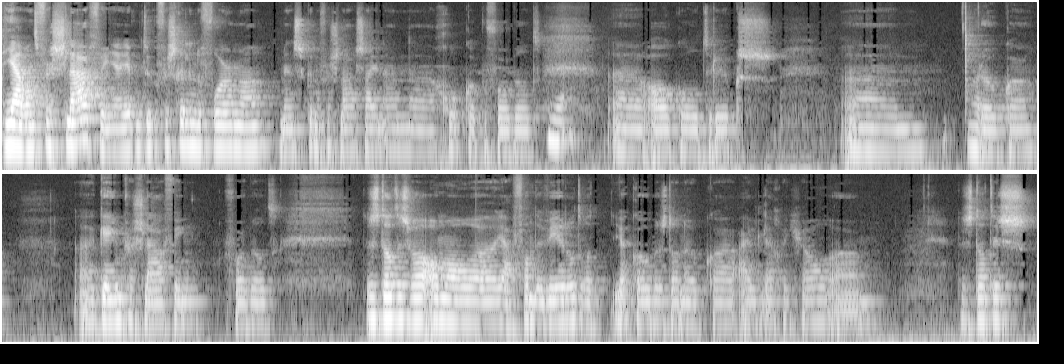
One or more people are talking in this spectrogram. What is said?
ja, want verslaving, ja, je hebt natuurlijk verschillende vormen. Mensen kunnen verslaafd zijn aan eh, gokken bijvoorbeeld. Ja. Eh, alcohol, drugs, ehm, roken, eh, gameverslaving bijvoorbeeld. Dus dat is wel allemaal ja, van de wereld, wat Jacobus dan ook uitlegt, weet je wel. Ehm, dus dat is,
